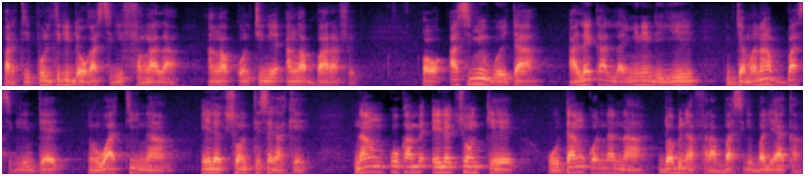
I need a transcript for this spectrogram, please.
parti politiki dɔw ka sigi fanga la an ka continuer an ka baara fɛ ɔ asimi goyita ale ka laɲini de ye jamana basigilen tɛ nin waati in na election tɛ se ka kɛ n'an ko k'an bɛ election kɛ o dan kɔnɔna na dɔ bɛna fara basigibaliya kan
